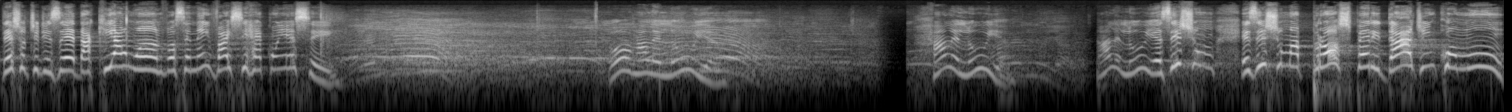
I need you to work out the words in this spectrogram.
deixa eu te dizer, daqui a um ano você nem vai se reconhecer. Oh, aleluia. Aleluia. Aleluia. Existe, um, existe uma prosperidade em comum,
